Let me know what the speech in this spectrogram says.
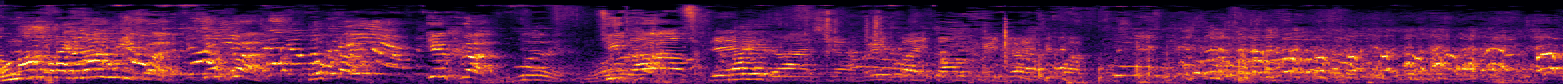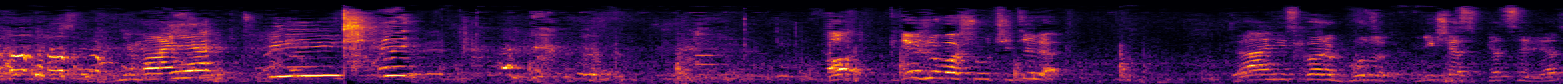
У нас программа. Тихо! Ну-ка, тихо! Тихо! Передача. Вы пойдем поиграйте покушать. Внимание. А где же ваши учителя? Да, они скоро будут. У них сейчас спецсовет.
